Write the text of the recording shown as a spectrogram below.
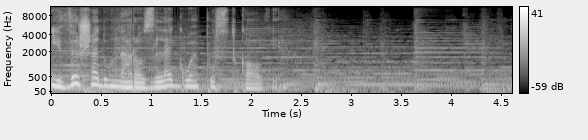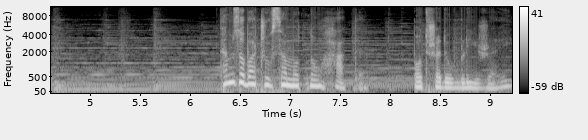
i wyszedł na rozległe pustkowie. Tam zobaczył samotną chatę. Podszedł bliżej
